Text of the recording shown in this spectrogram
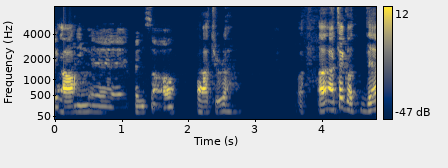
Ja. eh, pølser og Ja, jeg tror det. Jeg, jeg tenker at det,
